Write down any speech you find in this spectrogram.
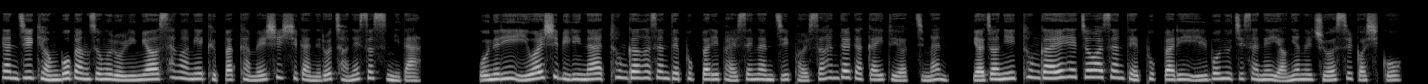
현지 경보 방송을 올리며 상황의 급박함을 실시간으로 전했었습니다. 오늘이 2월 10일이나 통가 화산 대폭발이 발생한 지 벌써 한 달 가까이 되었지만 여전히 통가의 해저 화산 대폭발이 일본 후지산에 영향을 주었을 것이고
